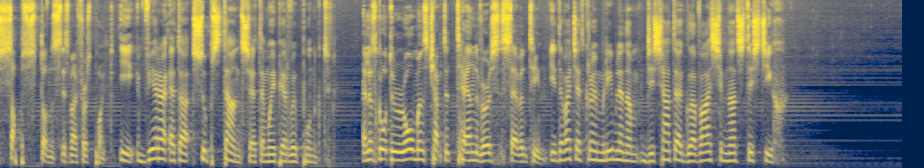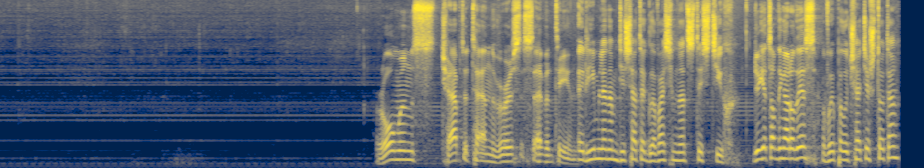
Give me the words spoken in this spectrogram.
substance, is my first point. И вера – это субстанция, это мой первый пункт. And let's go to Romans chapter 10, verse 17. И давайте откроем Римлянам 10 глава, 17 стих. Romans chapter 10, verse 17. Римлянам 10 глава, 17 стих. Do you get something out of this? Вы получаете что-то?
